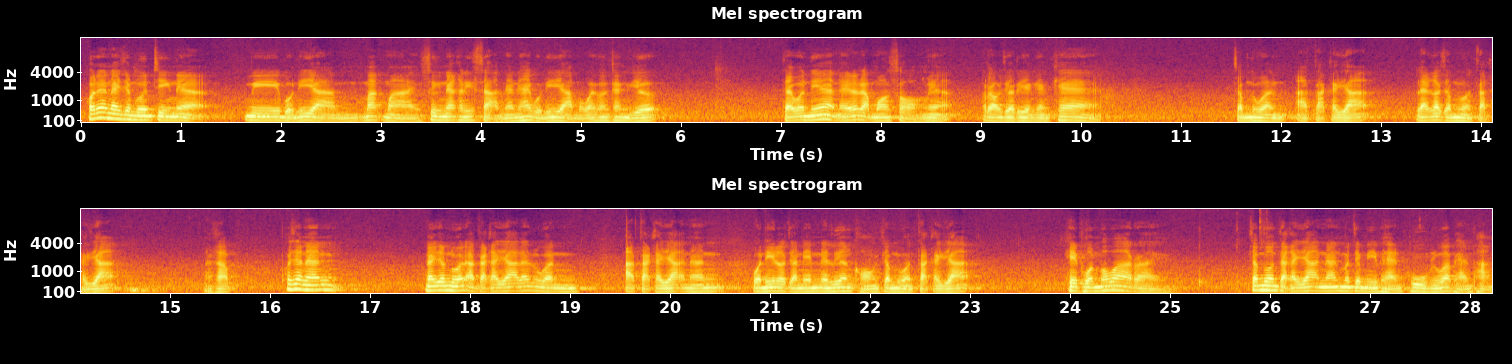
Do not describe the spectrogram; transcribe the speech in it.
เพราะนั้นในจำนวนจริงเนี่ยมีบทนิยามมากมาย ซึ่งนักคณิตศาสตร์นั้นให้บทนิยามเอาไว้ค่อนข้างเยอะ แต่วันนี้ในระดับม .2 เนี่ยเราจะเรียนกันแค่จำนวนอัตตกยะ และก็จำนวนตรรกยะนะครับ เพราะฉะนั้นในจำนวนอัตตกยะและจำนวน อัตตกยะนั้น วันนี้เราจะเน้นในเรื่องของจำนวนตรรกยะ เหตุผลเพราะว่าอะไรจำนวนตรรกยะนั้นมันจะมีแผนภูมิหรือว่าแผนผัง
